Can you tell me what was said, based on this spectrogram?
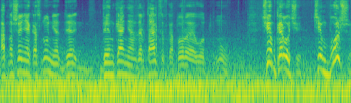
отношение ко сну ДНК неандертальцев, которая вот, ну, чем, короче, чем больше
